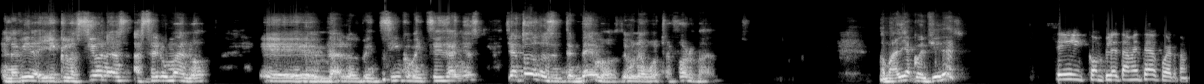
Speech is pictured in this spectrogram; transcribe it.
en, la vida y eclosionas a ser humano eh, a los 25, 26 años, ya todos nos entendemos de una u otra forma. Amalia, ¿coincides? Sí, completamente de acuerdo.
